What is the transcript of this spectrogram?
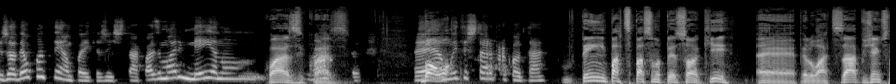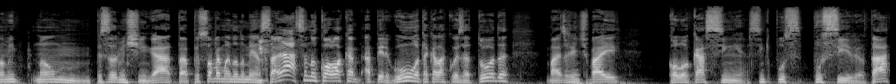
já deu quanto tempo aí que a gente está? Quase uma hora e meia. Num... Quase, Nossa. quase. É, bom, muita história para contar. Tem participação do pessoal aqui, é, pelo WhatsApp. Gente, não, me, não precisa me xingar, tá? O pessoal vai mandando mensagem. Ah, você não coloca a pergunta, aquela coisa toda. Mas a gente vai colocar assim, assim que poss possível, tá?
